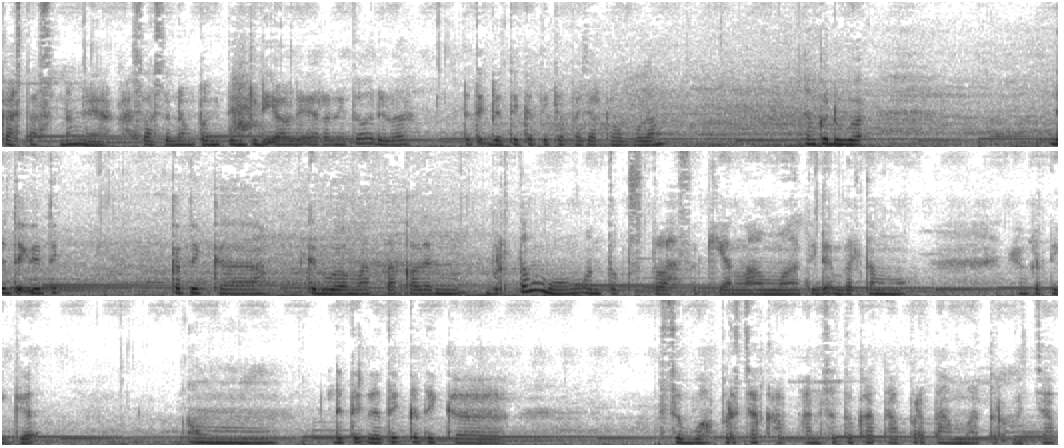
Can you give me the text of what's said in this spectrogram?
kasta senang ya kasta senang paling tinggi di LDRan itu adalah detik-detik ketika pacar kamu pulang. Yang kedua detik-detik ketika kedua mata kalian bertemu untuk setelah sekian lama tidak bertemu. Yang ketiga detik-detik um, ketika sebuah percakapan satu kata pertama terucap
